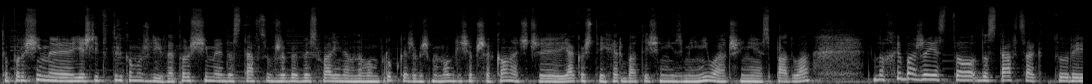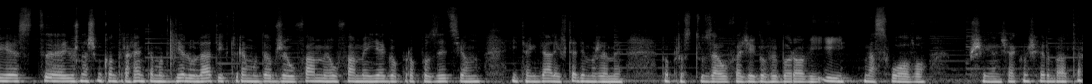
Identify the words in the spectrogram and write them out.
to prosimy, jeśli to tylko możliwe, prosimy dostawców, żeby wysłali nam nową próbkę, żebyśmy mogli się przekonać, czy jakość tej herbaty się nie zmieniła, czy nie spadła. No chyba, że jest to dostawca, który jest e, już naszym kontrahentem od wielu lat i któremu dobrze ufamy, ufamy jego propozycjom i tak dalej. Wtedy możemy po prostu zaufać jego wyborowi i na słowo przyjąć jakąś herbatę.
